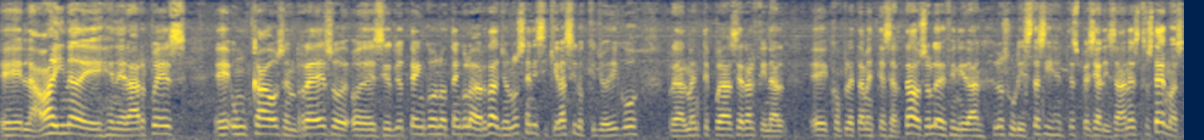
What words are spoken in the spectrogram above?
la vaina de generar pues eh, un caos en redes o, decir yo tengo o no tengo la verdad. Yo no sé ni siquiera si lo que yo digo realmente puede ser al final eh, completamente acertado. Eso lo definirán los juristas y gente especializada en estos temas.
